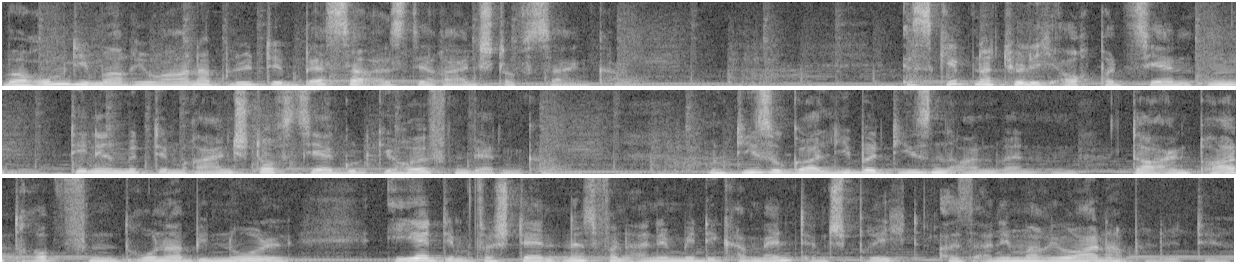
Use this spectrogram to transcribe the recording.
Warum die Marihuana-Blüte besser als der Reinstoff sein kann. Es gibt natürlich auch Patienten, denen mit dem Reinstoff sehr gut geholfen werden kann und die sogar lieber diesen anwenden, da ein paar Tropfen Dronabinol eher dem Verständnis von einem Medikament entspricht als eine Marihuana-Blüte.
